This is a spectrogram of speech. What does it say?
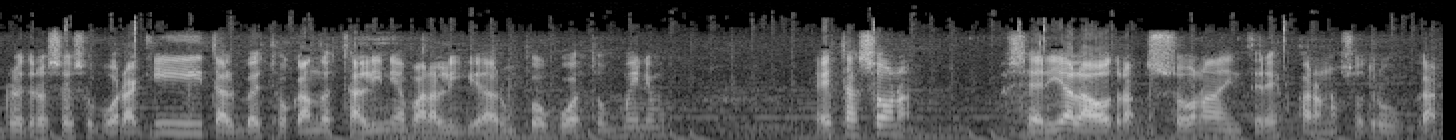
un retroceso por aquí, tal vez tocando esta línea para liquidar un poco estos mínimos. Esta zona sería la otra zona de interés para nosotros buscar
